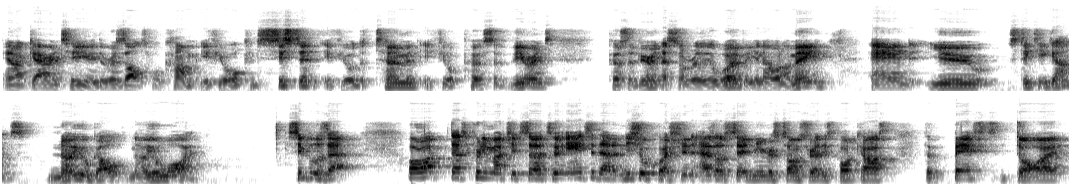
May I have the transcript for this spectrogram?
and I guarantee you the results will come if you're consistent, if you're determined, if you're perseverant. Perseverant, that's not really a word, but you know what I mean. And you stick to your guns. Know your goal, know your why. Simple as that. All right, that's pretty much it. So, to answer that initial question, as I've said numerous times throughout this podcast, the best diet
